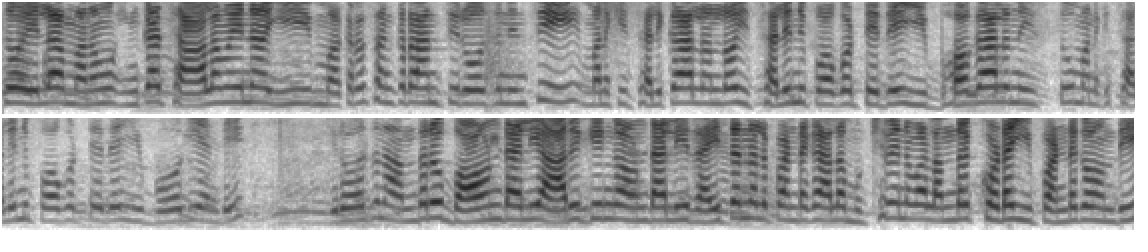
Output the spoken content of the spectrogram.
సో ఇలా మనం ఇంకా చాలామైన ఈ మకర సంక్రాంతి రోజు నుంచి మనకి చలికాలంలో ఈ చలిని పోగొట్టేదే ఈ భోగాలను ఇస్తూ మనకి చలిని పోగొట్టేదే ఈ భోగి అండి. ఈ రోజున అందరూ బాగుండాలి ఆరోగ్యంగా ఉండాలి. రైతన్నల పండగ అలా ముఖ్యమైన వాళ్ళందరికీ కూడా ఈ పండగ ఉంది.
